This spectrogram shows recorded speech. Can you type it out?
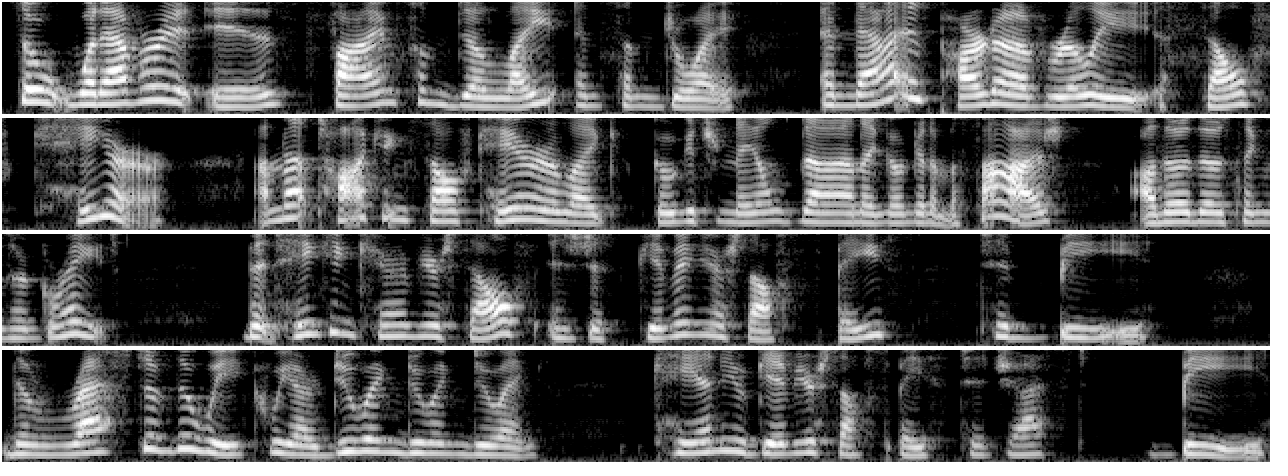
So, whatever it is, find some delight and some joy. And that is part of really self care. I'm not talking self care like go get your nails done and go get a massage, although those things are great. But taking care of yourself is just giving yourself space to be. The rest of the week, we are doing, doing, doing. Can you give yourself space to just be?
